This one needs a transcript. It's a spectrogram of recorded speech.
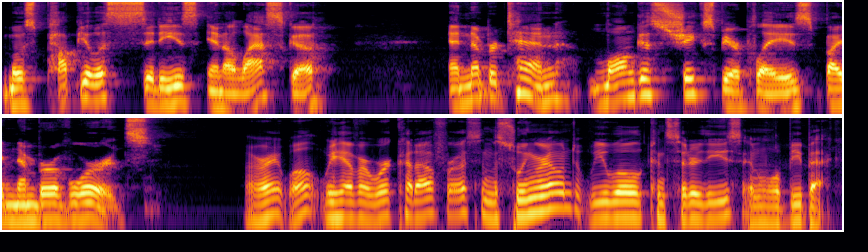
most populous cities in Alaska. And number 10, longest Shakespeare plays by number of words. All right. Well, we have our work cut out for us in the swing round. We will consider these and we'll be back.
